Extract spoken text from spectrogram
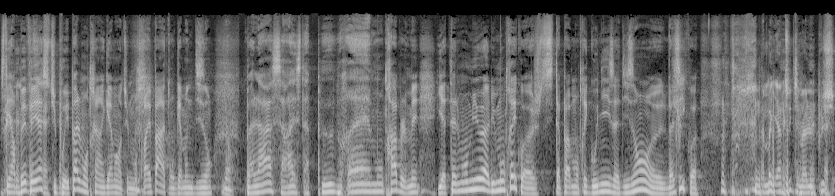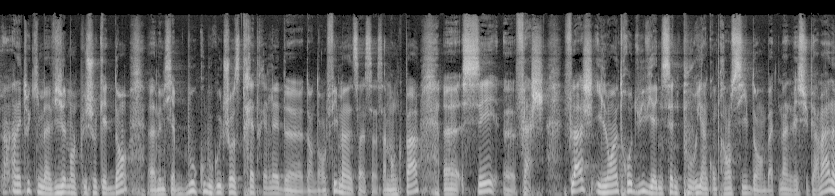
C'est-à-dire BVS, tu pouvais pas le montrer à un gamin, tu le montrerais pas à ton gamin de 10 ans. Non. Bah là, ça reste à peu près montrable, mais il y a tellement mieux à lui montrer, quoi. Si t'as pas montré Goonies à 10 ans, euh, vas-y, quoi. Ah, moi, il y a un truc qui m'a le plus, un trucs qui m'a visuellement le plus choqué dedans, euh, même s'il y a beaucoup beaucoup de choses très très laides euh, dans, dans le film, hein, ça, ça, ça manque pas, euh, c'est euh, Flash. Flash, ils l'ont introduit via une scène pourrie incompréhensible dans Batman v Superman,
